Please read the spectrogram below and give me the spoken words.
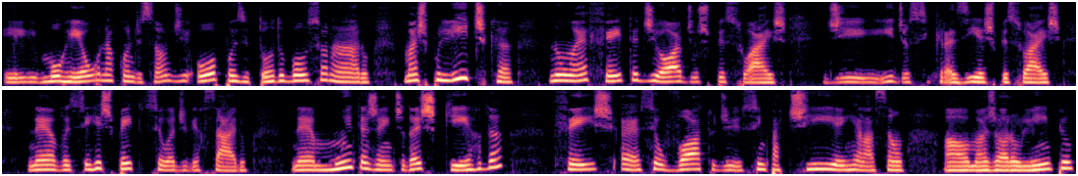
ele morreu na condição de opositor do Bolsonaro. Mas política não é feita de ódios pessoais, de idiosincrasias pessoais, né? Você respeita o seu adversário né, muita gente da esquerda fez é, seu voto de simpatia em relação ao Major Olímpio,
